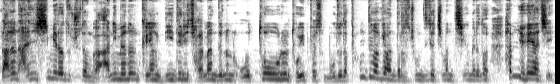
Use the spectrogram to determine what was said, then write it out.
라는 안심이라도 주던가 아니면은 그냥 니들이 잘 만드는 오토를 도입해서 모두 다 평등하게 만들어서 좀 늦었지만 지금이라도 합류해야지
